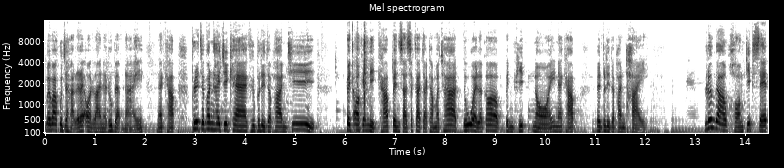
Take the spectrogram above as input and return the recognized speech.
ไม่ว่าคุณจะหารายได้ออนไลน์ในรูปแบบไหนนะครับผลิตภัณฑ์ไฮจีแคร์คือผลิตภัณฑ์ที่เป็นออร์แกนิกครับ เป็นสารสกัดจากธรรมชาติด้วย แล้วก็เป็นพิษน้อยนะครับ เป็นผลิตภัณฑ์ไทย เรื่องราวของ gift set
